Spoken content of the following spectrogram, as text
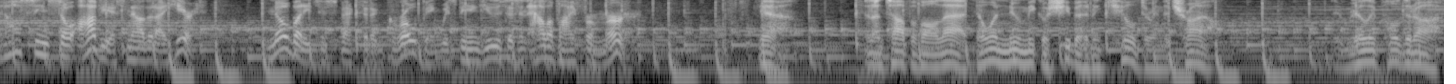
It all seems so obvious now that I hear it. Nobody'd suspect that a groping was being used as an alibi for murder. Yeah. And on top of all that, no one knew Mikoshiba had been killed during the trial. They really pulled it off.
